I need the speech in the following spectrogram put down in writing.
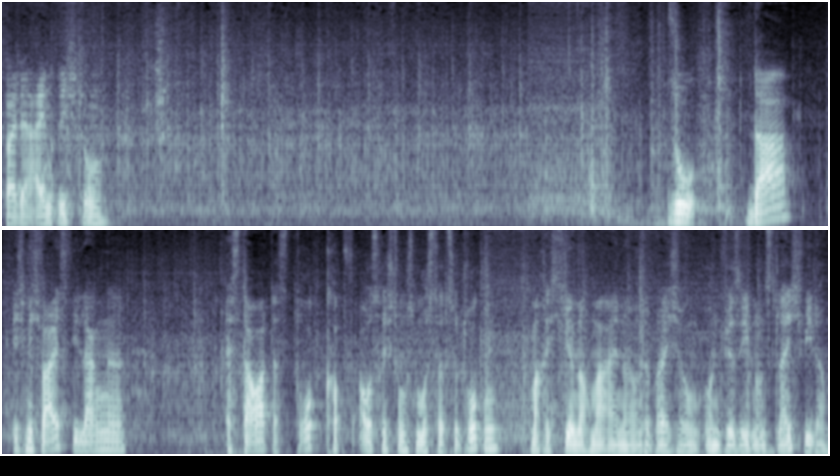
bei der Einrichtung. So, da ich nicht weiß, wie lange es dauert, das Druckkopf-Ausrichtungsmuster zu drucken, mache ich hier nochmal eine Unterbrechung und wir sehen uns gleich wieder.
